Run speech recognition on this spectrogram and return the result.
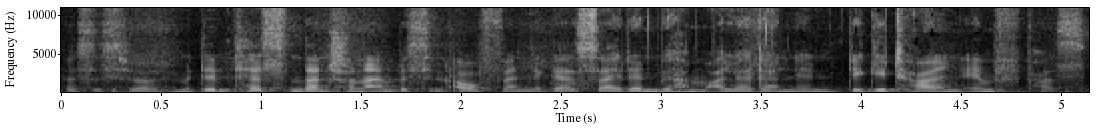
das ist ja mit dem Testen dann schon ein bisschen aufwendiger, es sei denn, wir haben alle dann den digitalen Impfpass.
